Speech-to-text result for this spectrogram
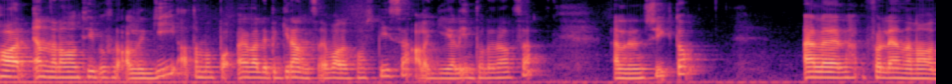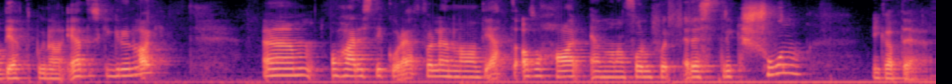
har en eller annen type for allergi, at de er veldig begrensa i hva de kan spise, allergi eller intoleranse, eller en sykdom, eller følge en eller annen diett pga. etiske grunnlag. Um, og her er stikkordet følge en eller annen diett. Altså har en eller annen form for restriksjon. Ikke at det er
